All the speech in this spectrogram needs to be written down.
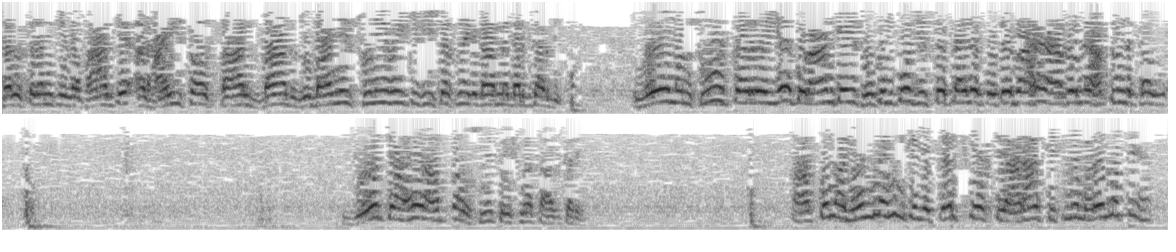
صلی اللہ علیہ وسلم کی وفات کے اڑھائی سو سال بعد زبانی سنی ہوئی کسی شخص نے کتاب میں درج کر دی۔ وہ منسوخ کر رہی ہے قرآن کے اس حکم کو، جس سے پہلے کوٹے ہے، آخر میں حق میں لکھا ہوا۔ جو چاہے آپ کا اس میں پیشنا ساز کرے۔ آپ کو معلوم نہیں کہ یہ چرچ کے اختیارات کتنے بڑے ہوتے ہیں۔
